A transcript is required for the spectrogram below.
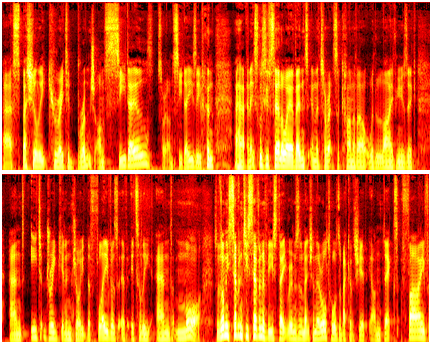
uh, specially curated brunch on Sea Days, sorry, on Sea Days even, uh, an exclusive sail away event in the Terrazza Carnival with live music, and eat, drink, and enjoy the flavours of Italy and more. So there's only 77 of these staterooms, as I mentioned, they're all towards the back of the ship on decks 5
